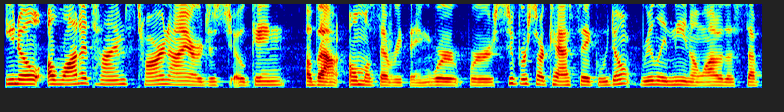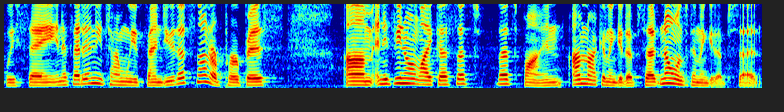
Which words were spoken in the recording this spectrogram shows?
you know, a lot of times Tar and I are just joking about almost everything. We're we're super sarcastic. We don't really mean a lot of the stuff we say. And if at any time we offend you, that's not our purpose. Um, and if you don't like us, that's that's fine. I'm not gonna get upset. No one's gonna get upset.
